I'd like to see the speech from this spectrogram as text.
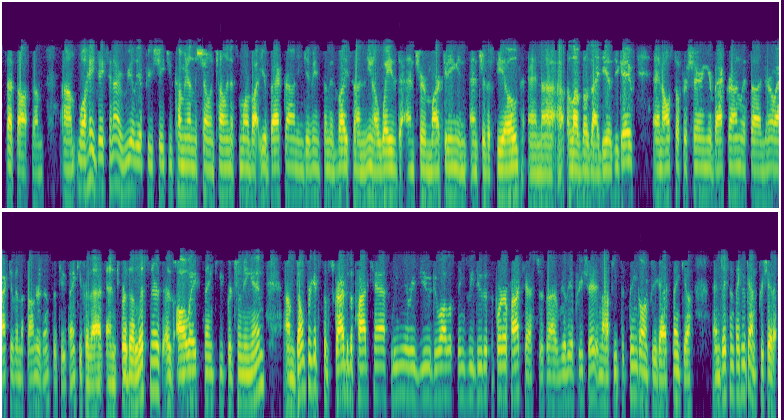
That's awesome. Um, well, hey, Jason, I really appreciate you coming on the show and telling us more about your background and giving some advice on, you know, ways to enter marketing and enter the field. And uh, I- love those ideas you gave, and also for sharing your background with uh, Neuroactive and the Founders Institute. Thank you for that. And for the listeners, as always, thank you for tuning in. Um, don't forget to subscribe to the podcast, leave me a review, do all those things we do to support our podcasters. I really appreciate it, and I'll keep this thing going for you guys. Thank you. And Jason, thank you again. Appreciate it.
